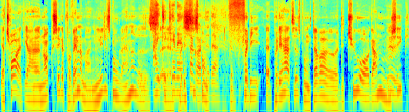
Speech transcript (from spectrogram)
jeg tror, at jeg nok sikkert forventer mig en lille smule anderledes. Ej, det øh, kender øh, jeg det så tidspunkt. godt, det der. Fordi øh, på det her tidspunkt, der var jo det 20 år gammel mm. musik.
